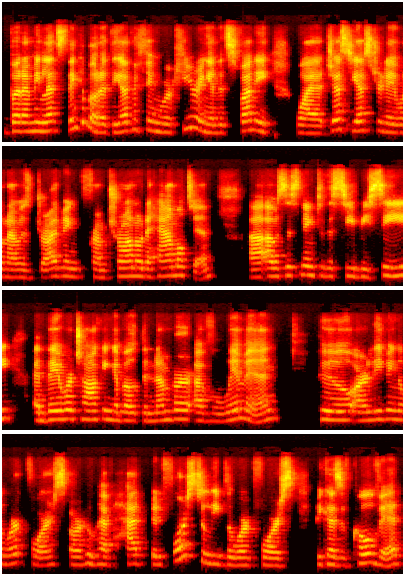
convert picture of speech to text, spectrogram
But I mean, let's think about it. The other thing we're hearing, and it's funny, why just yesterday when I was driving from Toronto to Hamilton, uh, I was listening to the CBC, and they were talking about the number of women who are leaving the workforce or who have had been forced to leave the workforce because of COVID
